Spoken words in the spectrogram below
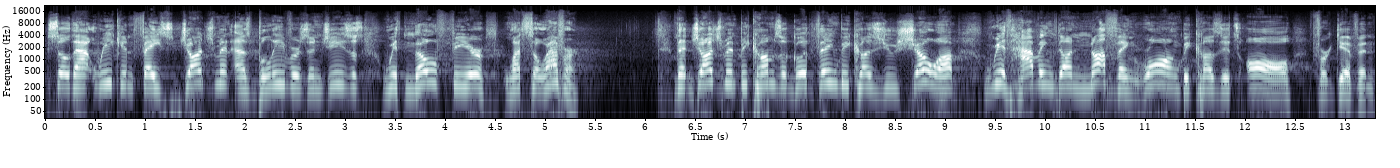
so that we can face judgment as believers in Jesus with no fear whatsoever. That judgment becomes a good thing because you show up with having done nothing wrong because it's all forgiven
